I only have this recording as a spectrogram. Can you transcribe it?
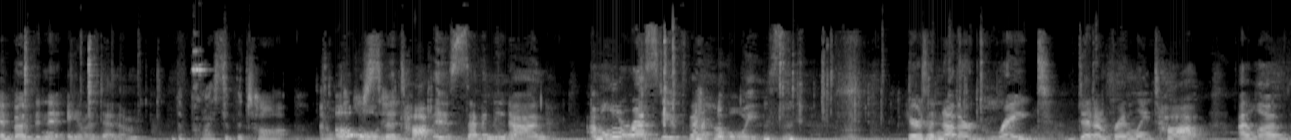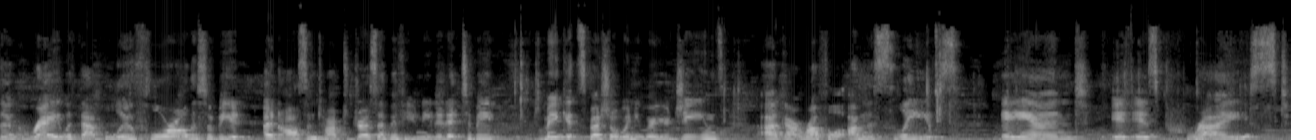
in both the knit and the denim. The price of the top. I don't oh, the top is 79 I'm a little rusty. It's been a couple weeks. Here's another great denim friendly top. I love the gray with that blue floral. This would be an awesome top to dress up if you needed it to be. Make it special when you wear your jeans. I got ruffle on the sleeves and it is priced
